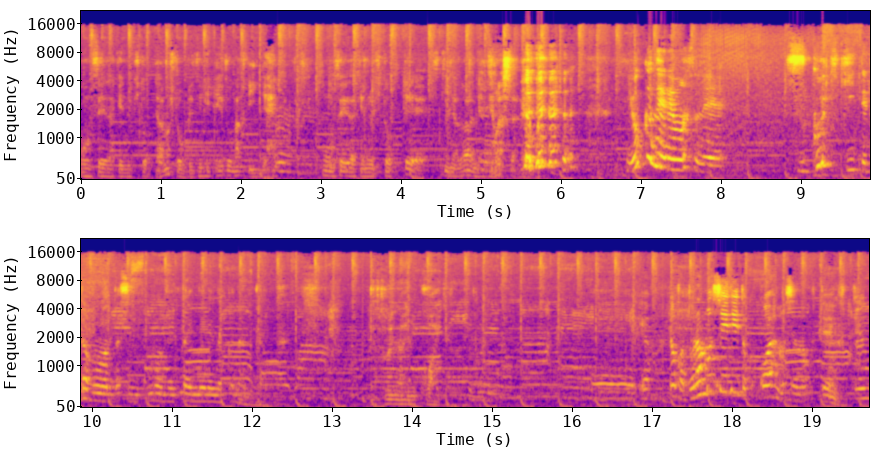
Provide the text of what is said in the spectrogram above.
音声だけ抜き取ってあの人別に映像なくていいんで、ん。音声だけ抜き取って聞きながら寝てましたね。うん、よく寝れますね。すっごい聞き入って多分私もう絶対寝れなくなるタイそれなりに怖いけど。プ、うん。えーいやなんかドラマ CD とか怖い話じゃなくて、うん。普通に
